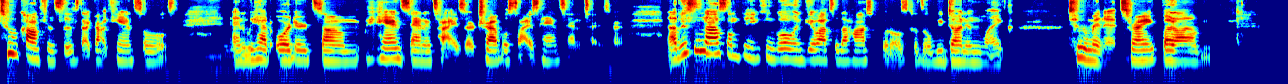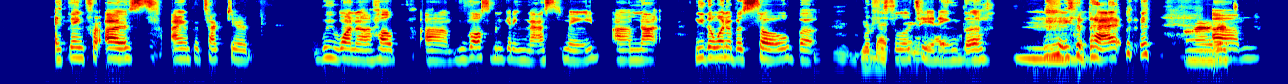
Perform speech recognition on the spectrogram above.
two conferences that got canceled, and we had ordered some hand sanitizer, travel size hand sanitizer. Now, this is not something you can go and give out to the hospitals because it'll be done in like two minutes, right? But um, I think for us, I am protected. We want to help. Um, we've also been getting masks made. I'm not neither one of us sew, but we're facilitating the mm. that. um,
